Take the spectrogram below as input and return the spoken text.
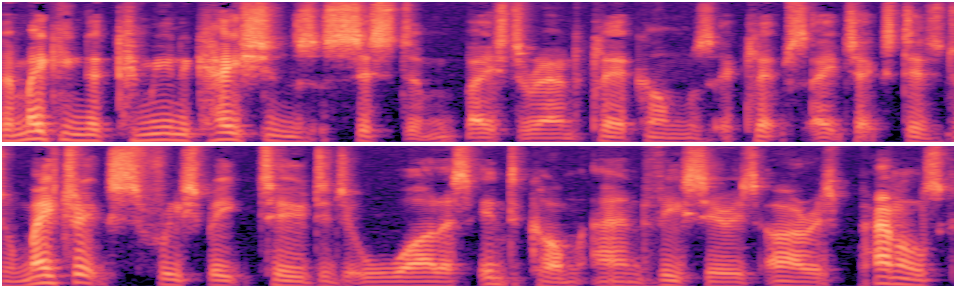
So, making a communications system based around Clear-Com's Eclipse HX digital matrix, FreeSpeak 2 digital wireless intercom, and V Series Iris panels,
